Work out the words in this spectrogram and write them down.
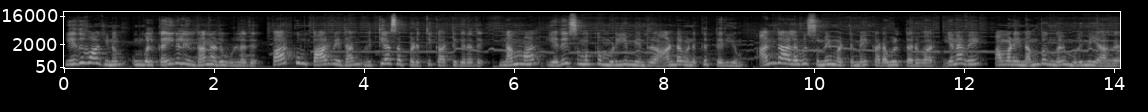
எதுவாகினும் உங்கள் கைகளில்தான் அது உள்ளது. பார்க்கும் பார்வைதான் வித்தியாசப்படுத்தி காட்டுகிறது. நம்மால் எதை சுமக்க முடியும் என்று ஆண்டவனுக்கு தெரியும். அந்த அளவு சுமை மட்டுமே கடவுள் தருவார். எனவே அவனை நம்புங்கள் முழுமையாக.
